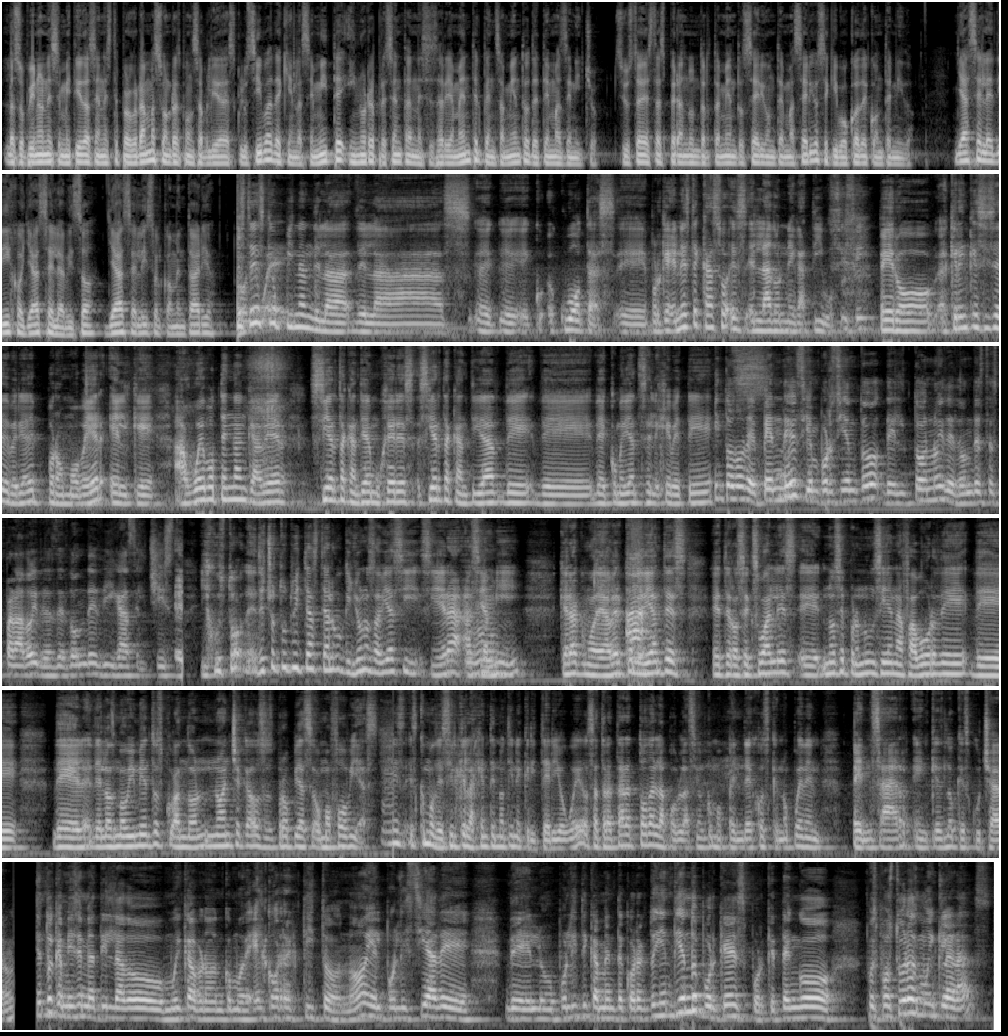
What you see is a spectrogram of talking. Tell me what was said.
Las opiniones emitidas en este programa son responsabilidad exclusiva de quien las emite y no representan necesariamente el pensamiento de temas de nicho. Si usted está esperando un tratamiento serio, un tema serio, se equivocó de contenido. Ya se le dijo, ya se le avisó, ya se le hizo el comentario. ¿Ustedes qué opinan de, la, de las eh, eh, cu- cuotas? Eh, porque en este caso es el lado negativo. Sí, sí. Pero ¿creen que sí se debería de promover el que a huevo tengan que haber cierta cantidad de mujeres, cierta cantidad de, de- de comediantes LGBT? Y todo depende 100% del tono y de dónde estés parado y desde dónde digas el chiste. Y justo, de hecho, tú tuiteaste algo que yo no sabía si, si era hacia mí, que era como de, a ver, Ah. comediantes heterosexuales eh, no se pronuncien a favor de, de, de- de los movimientos cuando no han checado sus propias homofobias. Es, es como decir que la gente no tiene criterio, güey. O sea, tratar a toda la población como pendejos que no pueden pensar en qué es lo que escucharon. Siento que a mí se me ha tildado muy cabrón como de el correctito, ¿no? Y el policía de, de lo políticamente correcto. Y entiendo por qué es, porque tengo pues posturas muy claras.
